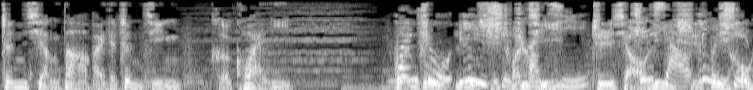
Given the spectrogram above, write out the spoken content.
真相大白的震惊。和快意，关注历史传奇，知晓历史背后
